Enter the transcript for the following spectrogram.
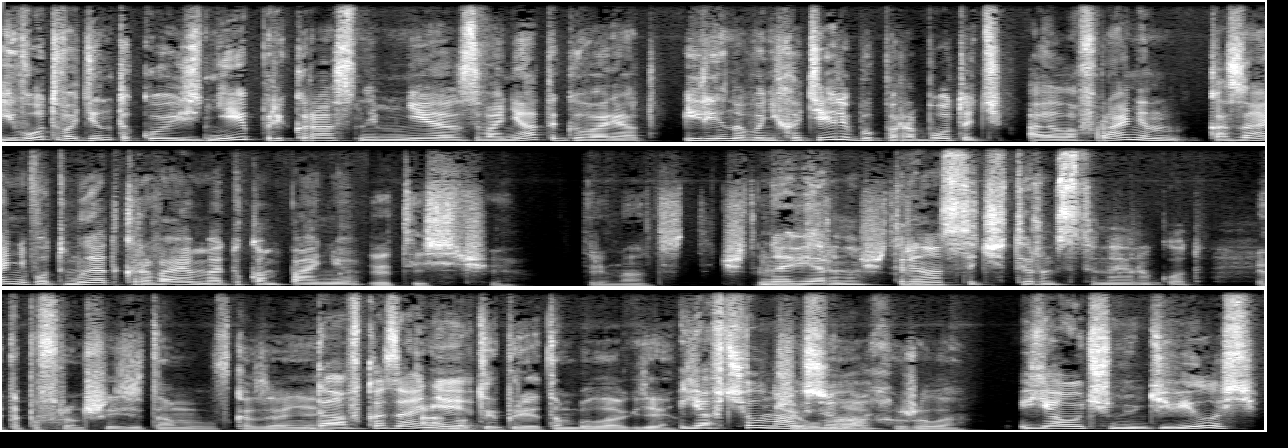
и вот в один такой из дней прекрасный мне звонят и говорят, Ирина, вы не хотели бы поработать I Love Running, Казань, вот мы открываем эту компанию. 2013 14, Наверное, 13-14, наверное, год. Это по франшизе там в Казани? Да, в Казани. А, но ты при этом была где? Я в Челнах, Челнах жила. жила. Я очень удивилась.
